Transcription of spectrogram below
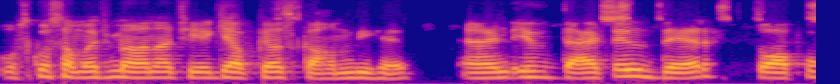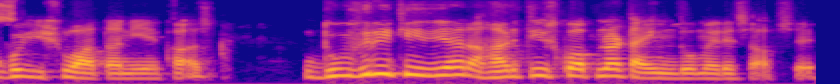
उसको समझ में आना चाहिए कि आपके पास काम भी है। And if that is there तो आपको कोई इशू आता नहीं है खास। दूसरी चीज़ यार, हर चीज़ को अपना टाइम दो मेरे हिसाब से।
